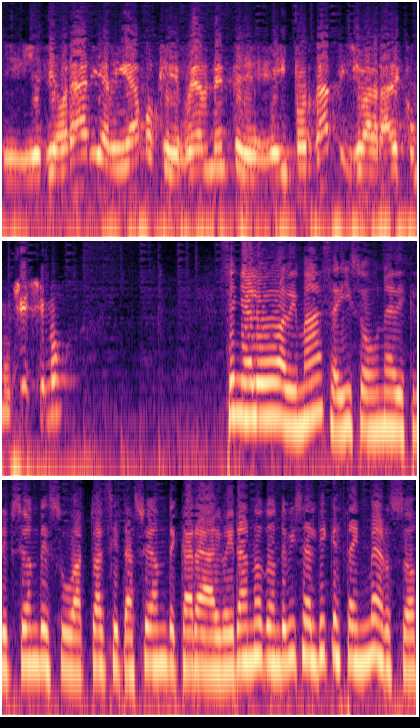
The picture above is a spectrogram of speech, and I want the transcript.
y de horaria, digamos, que realmente es importante y yo agradezco muchísimo. Señaló además e hizo una descripción de su actual situación de cara al verano, donde Villa del Dique está inmerso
